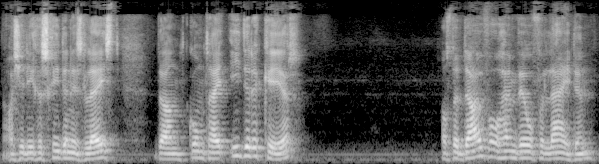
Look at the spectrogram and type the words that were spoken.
Als je die geschiedenis leest, dan komt hij iedere keer, als de duivel hem wil verleiden,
